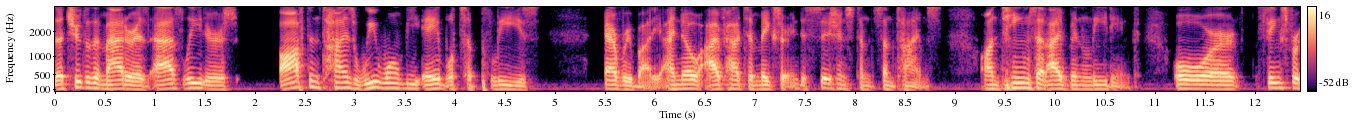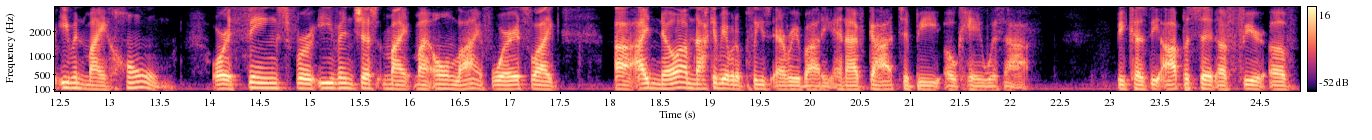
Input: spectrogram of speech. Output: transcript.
the truth of the matter is, as leaders, oftentimes we won't be able to please everybody. I know I've had to make certain decisions sometimes on teams that I've been leading or things for even my home or things for even just my my own life where it's like uh, I know I'm not going to be able to please everybody and I've got to be okay with that. because the opposite of fear of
